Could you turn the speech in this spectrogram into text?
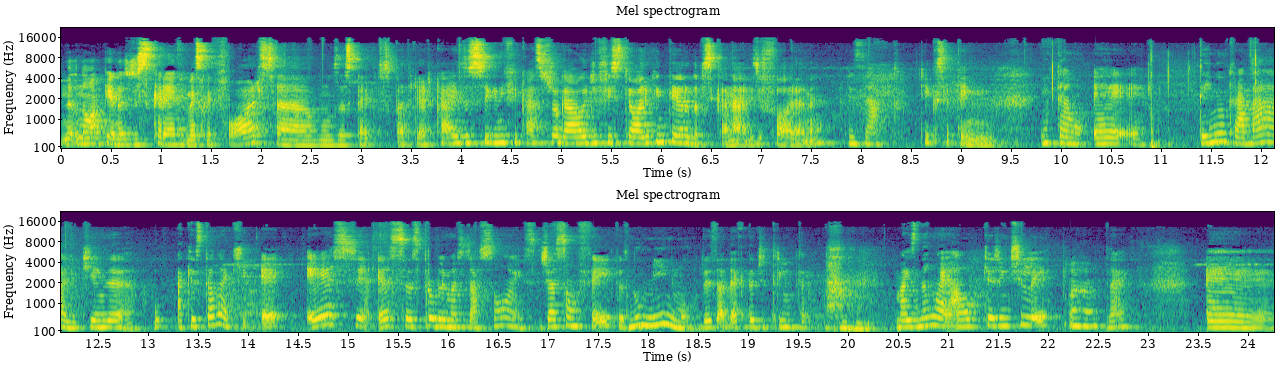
n- não apenas descreve, mas reforça alguns aspectos patriarcais, isso significasse jogar o edifício teórico inteiro da psicanálise fora, né? Exato. O que, que você tem? Então, é, tem um trabalho que ainda. A questão é que é, esse, essas problematizações já são feitas, no mínimo, desde a década de 30. mas não é algo que a gente lê. Aham. Né? É,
